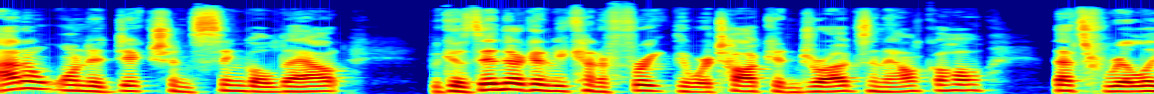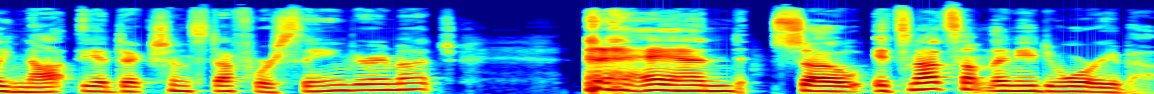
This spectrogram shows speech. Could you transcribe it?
I don't want addiction singled out because then they're going to be kind of freaked that we're talking drugs and alcohol. That's really not the addiction stuff we're seeing very much. and so it's not something they need to worry about.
